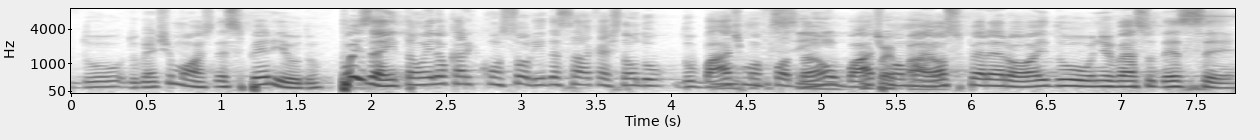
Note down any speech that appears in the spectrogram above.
do, do Grant Morrison, desse período. Pois é, então ele é o cara que consolida essa questão do, do Batman fodão, Sim, o Batman preparo. maior super-herói do universo DC.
